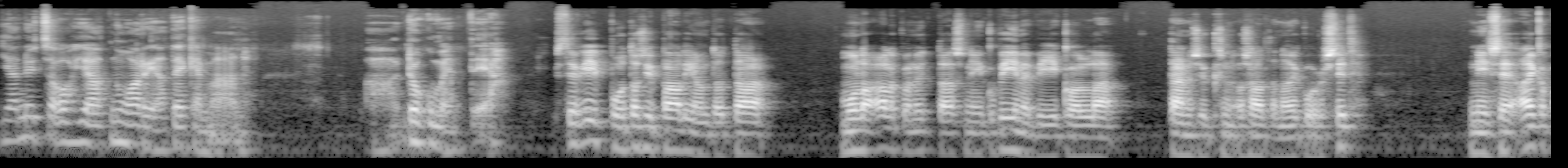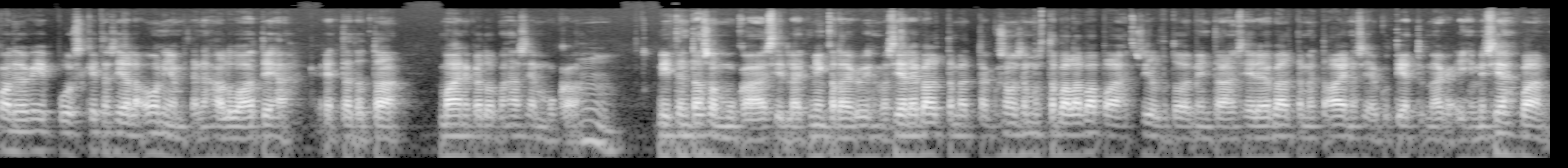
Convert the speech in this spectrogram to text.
Ja nyt sä ohjaat nuoria tekemään uh, dokumentteja. Se riippuu tosi paljon. Tota, mulla alkoi nyt taas niin kuin viime viikolla tämän syksyn osalta nuo kurssit. Niin se aika paljon riippuu, ketä siellä on ja mitä ne haluaa tehdä. Että tota, mä aina katson vähän sen mukaan. Mm niiden tason mukaan esille, että minkälainen ryhmä. Siellä ei välttämättä, kun se on semmoista tavallaan vapaaehtoisilta toimintaa, niin siellä ei välttämättä aina se joku tietty määrä ihmisiä, vaan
